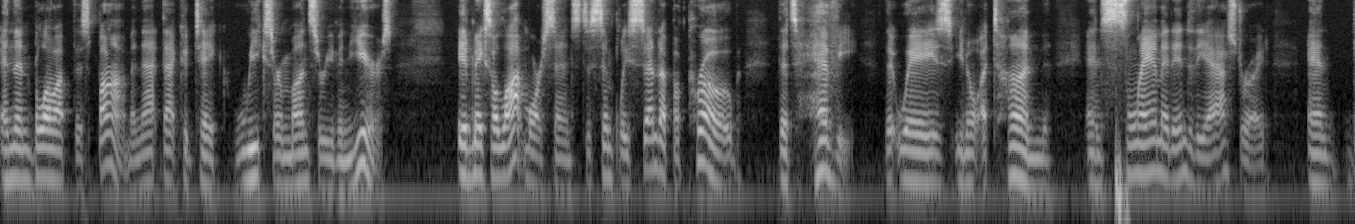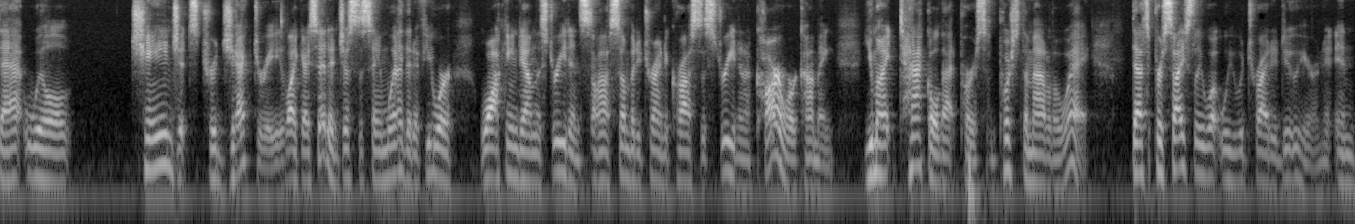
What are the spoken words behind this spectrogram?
and then blow up this bomb. And that, that could take weeks or months or even years. It makes a lot more sense to simply send up a probe that's heavy, that weighs, you know, a ton, and slam it into the asteroid. And that will change its trajectory, like I said, in just the same way that if you were walking down the street and saw somebody trying to cross the street and a car were coming, you might tackle that person, push them out of the way. That's precisely what we would try to do here. And, and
